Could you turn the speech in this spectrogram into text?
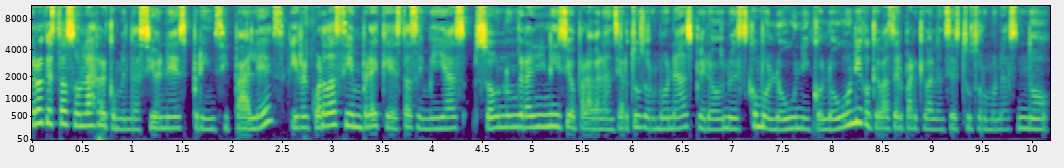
Creo que estas son las recomendaciones principales y recuerda siempre que estas semillas son un gran inicio para balancear tus hormonas, pero no es como lo único, lo único que va a hacer para que balancees tus hormonas, no.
